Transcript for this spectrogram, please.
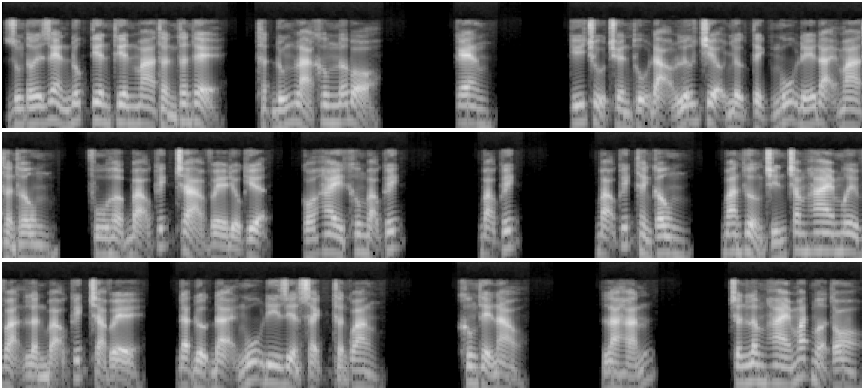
Dùng tới rèn đúc tiên thiên ma thần thân thể, thật đúng là không nỡ bỏ. Keng. Ký chủ truyền thụ đạo lữ triệu nhược tịch ngũ đế đại ma thần thông, phù hợp bạo kích trả về điều kiện, có hay không bạo kích? Bạo kích. Bạo kích thành công, ban thưởng chín trăm hai mươi vạn lần bạo kích trả về, đạt được đại ngũ đi diện sạch thần quang. Không thể nào. Là hắn trần lâm hai mắt mở to.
